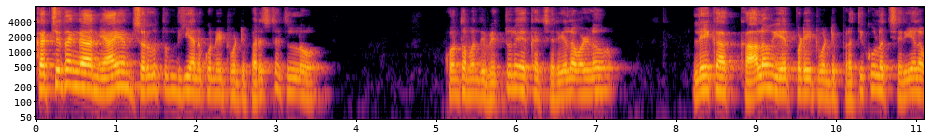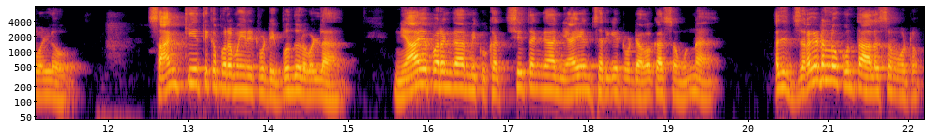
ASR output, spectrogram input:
ఖచ్చితంగా న్యాయం జరుగుతుంది అనుకునేటువంటి పరిస్థితుల్లో కొంతమంది వ్యక్తుల యొక్క చర్యల వల్ల లేక కాలం ఏర్పడేటువంటి ప్రతికూల చర్యల వల్ల సాంకేతికపరమైనటువంటి ఇబ్బందుల వల్ల న్యాయపరంగా మీకు ఖచ్చితంగా న్యాయం జరిగేటువంటి అవకాశం ఉన్నా అది జరగడంలో కొంత ఆలస్యం అవటం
